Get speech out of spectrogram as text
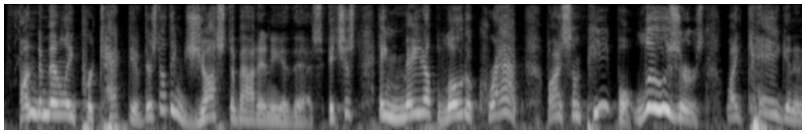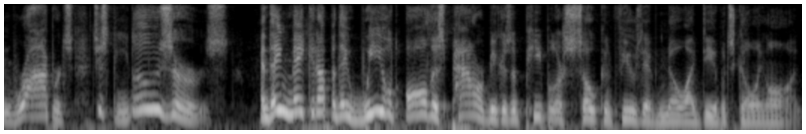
fundamentally protective. There's nothing just about any of this. It's just a made up load of crap by some people, losers like Kagan and Roberts, just losers. And they make it up and they wield all this power because the people are so confused they have no idea what's going on.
